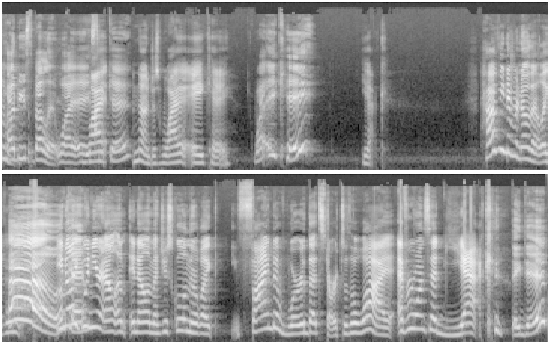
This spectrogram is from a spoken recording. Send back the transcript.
How do you spell it? Y A y C K? no just y-a-k Y A K? Yak. How have you never known that? Like, when, Oh, you know, okay. like when you're ele- in elementary school and they're like, find a word that starts with a Y. Everyone said yak. They did?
